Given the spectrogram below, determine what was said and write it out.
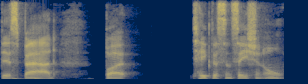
this bad but take the sensation oh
